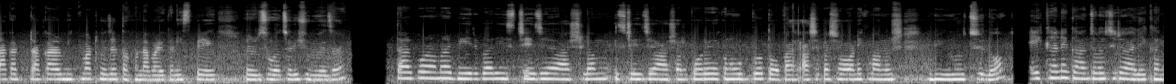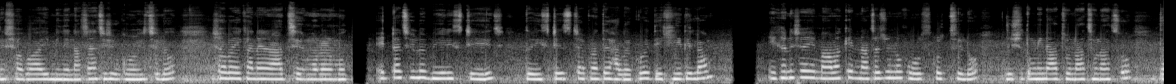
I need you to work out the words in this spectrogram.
টাকার টাকার মিটমাট হয়ে যায়, তখন আবার এখানে স্প্রে ছোড়াছড়ি শুরু হয়ে যায়। তারপর আমরা বিয়ের বাড়ি স্টেজে আসলাম। স্টেজে আসার পরে এখন উঠবো, তো আশেপাশে অনেক মানুষ, ভিড় হচ্ছিল। এখানে গান চালাচ্ছিল আর এখানে সবাই মিলে নাচানাচি শুরু করেছিল। সবাই এখানে নাচে মনের মতো এটা ছিল বিয়ের স্টেজ। তো এই স্টেজটা আপনাদের হালকা করে দেখিয়ে দিলাম। এখানে সবাই মামাকে নাচার জন্য ফোর্স করছিল। যে সে তুমি নাচো নাচো নাচো। তো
